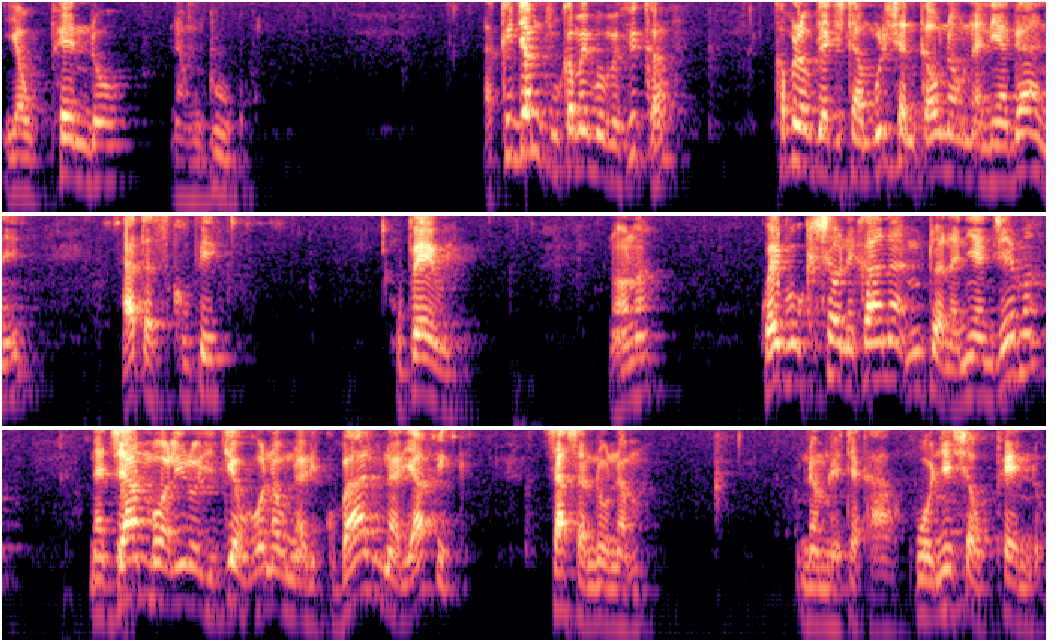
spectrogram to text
ya upendo na undugu. Akija mtu kama hivyo umefika, kabla hujajitambulisha nikaona una nia gani, hata sikupi, hupewi. Unaona? Kwa hivyo ukishaonekana mtu ana nia njema na jambo alilojitia uona unalikubali, unaliafiki, sasa ndo unam unamletea kahawa kuonyesha upendo.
